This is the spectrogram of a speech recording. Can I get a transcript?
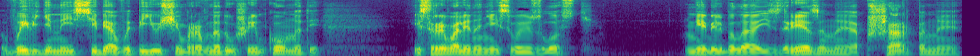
выведенные из себя вопиющим равнодушием комнаты, и срывали на ней свою злость. Мебель была изрезанная, обшарпанная,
